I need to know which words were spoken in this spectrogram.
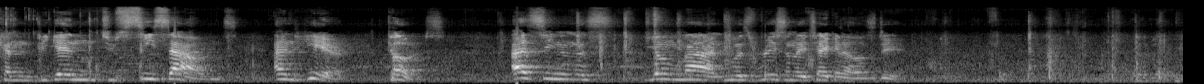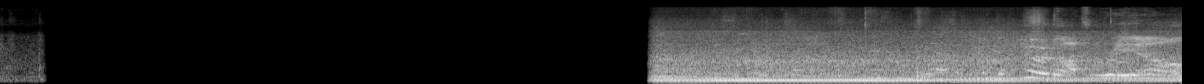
can begin to see sounds and hear colors, as seen in this young man who has recently taken LSD. You're not real!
